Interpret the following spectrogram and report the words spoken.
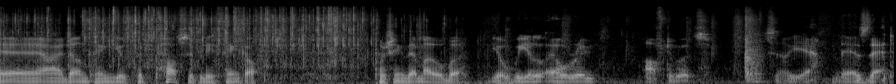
Uh, I don't think you could possibly think of pushing them over your wheel L-ring afterwards. So yeah, there's that.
